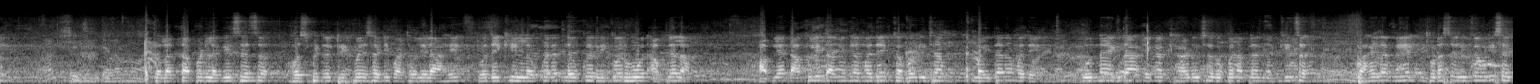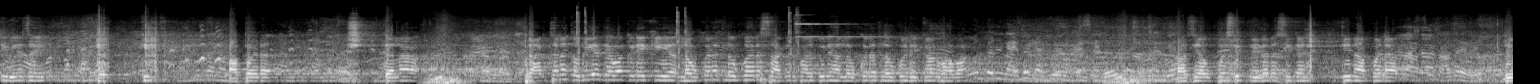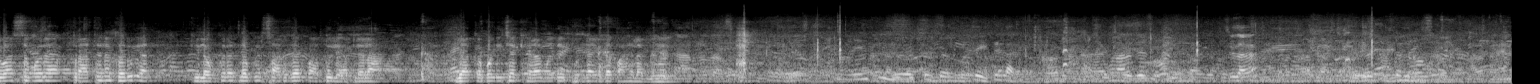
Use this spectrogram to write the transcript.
त्याला आता आपण लगेचच हॉस्पिटल ट्रीटमेंटसाठी पाठवलेला आहे. तो देखील लवकरात लवकर रिकवर होऊन आपल्याला आपल्या दापोली तालुक्यामध्ये कबड्डीच्या मैदानामध्ये पुन्हा एकदा एका खेळाडूच्या रूपाने आपल्याला नक्कीच पाहायला मिळेल. थोडासा रिकव्हरीसाठी वेळ जाईल. की आपण त्याला प्रार्थना करूया देवाकडे की लवकरात लवकर सागर पारदुले हा लवकरात लवकर रिकवर व्हावा. आज या उपस्थित क्रीडा रसिकांतीन आपण देवासमोर प्रार्थना करूयात की लवकरात लवकर सागर पारदुले आपल्याला या कबड्डीच्या खेळामध्ये पुन्हा एकदा पाहायला मिळेल.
